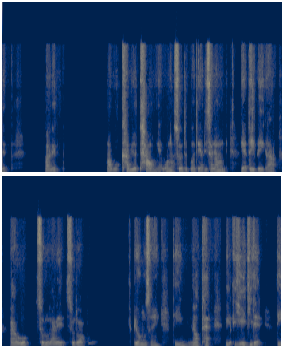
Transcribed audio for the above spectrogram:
နဲ့ပါလေဘာကိုခပ်ပြီးထောက်နေပေါ့နော်ဆိုတဲ့ပေါ်တရားဒီစာကြောင်းရဲ့အသေးပေကဘာကိုဆိုလိုတာလဲဆိုတော့ပြောလို့ဆိုရင်ဒီနောက်ထပ်ဒီအရေးကြီးတဲ့ဒီ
